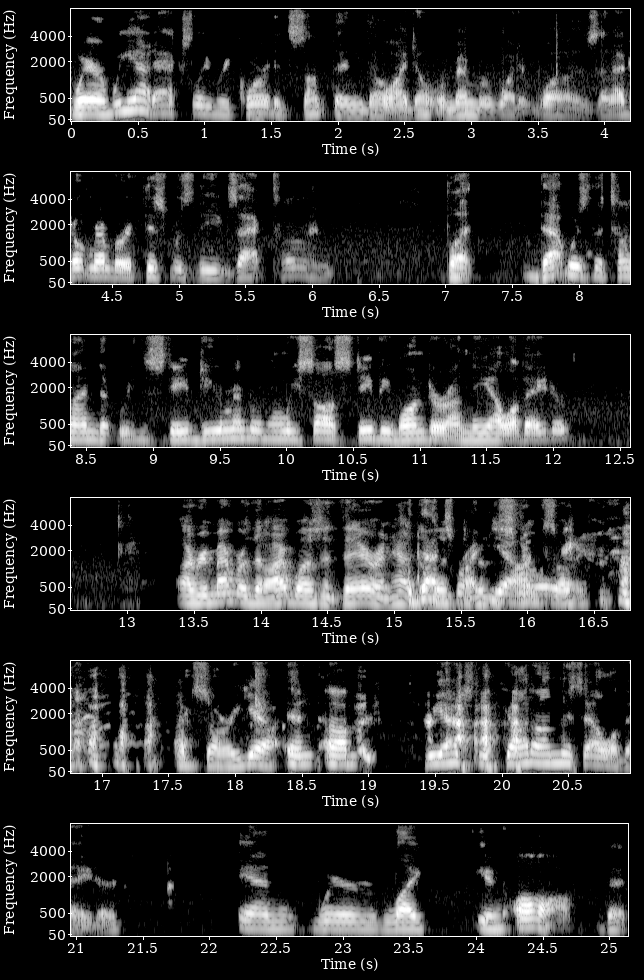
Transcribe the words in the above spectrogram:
where we had actually recorded something, though I don't remember what it was. And I don't remember if this was the exact time, but that was the time that we, Steve, do you remember when we saw Stevie Wonder on the elevator? I remember that I wasn't there and had That's right. Yeah, I'm sorry. I'm sorry. Yeah. And um, we actually got on this elevator and we're like in awe that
